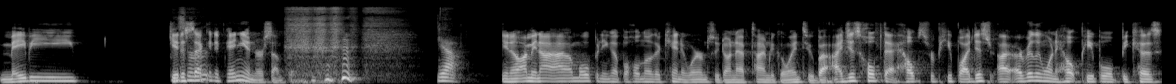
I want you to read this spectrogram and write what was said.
maybe get a second opinion or something. yeah. You know, I mean, I, am opening up a whole nother can of worms we don't have time to go into, but I just hope that helps for people. I just, I, I really want to help people because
